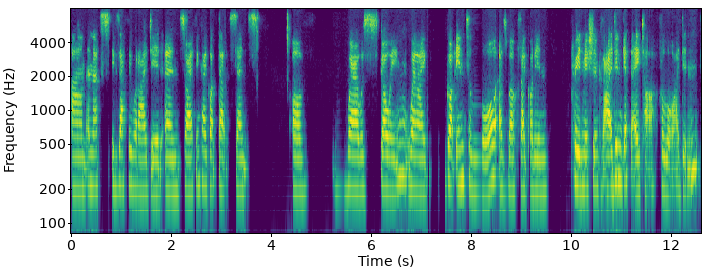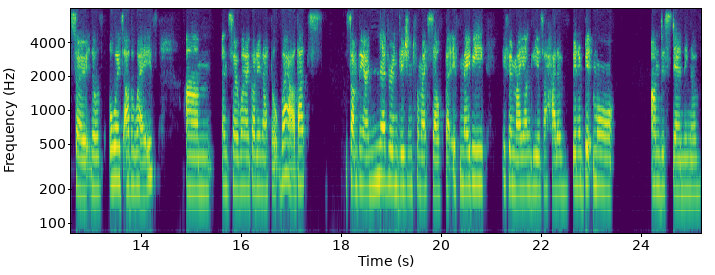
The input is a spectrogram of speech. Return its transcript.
Um, and that's exactly what I did. And so I think I got that sense of where I was going when I got into law as well, because I got in pre admission because I didn't get the ATAR for law. I didn't. So there was always other ways. Um, and so when I got in, I thought, wow, that's something I never envisioned for myself. But if maybe if in my younger years I had have been a bit more understanding of,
